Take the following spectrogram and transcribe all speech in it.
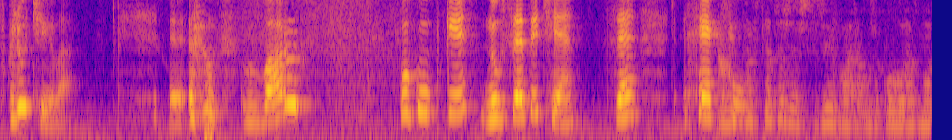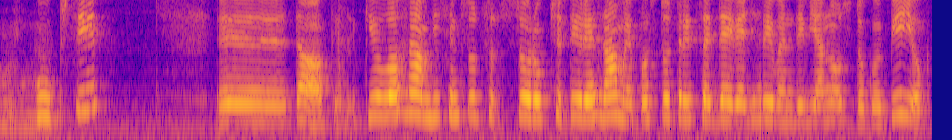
Включила. Е, варус покупки, ну все тече. Це У хек них просто тоже ж рыба уже полуразмороженная. Купсі. Е, так, кілограм 844 грами по 139 гривень 90 копійок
